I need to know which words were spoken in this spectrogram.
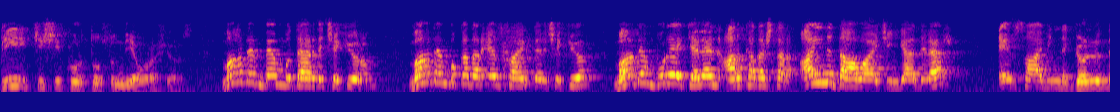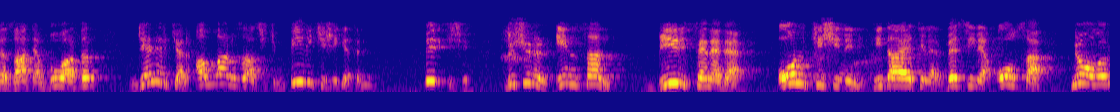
bir kişi kurtulsun diye uğraşıyoruz. Madem ben bu derdi çekiyorum, madem bu kadar ev sahipleri çekiyor, madem buraya gelen arkadaşlar aynı dava için geldiler, ev sahibinin de gönlünde zaten bu vardır. Gelirken Allah rızası için bir kişi getirin. Bir kişi. Düşünün insan bir senede on kişinin hidayetine vesile olsa ne olur?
